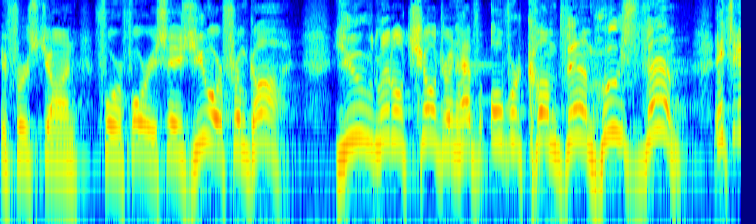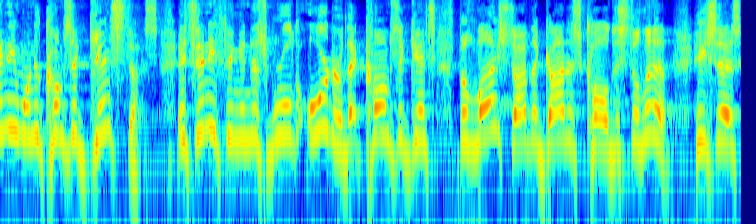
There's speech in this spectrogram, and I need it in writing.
in 1 John 4 4, he says, You are from God. You little children have overcome them. Who's them? It's anyone who comes against us. It's anything in this world order that comes against the lifestyle that God has called us to live. He says,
